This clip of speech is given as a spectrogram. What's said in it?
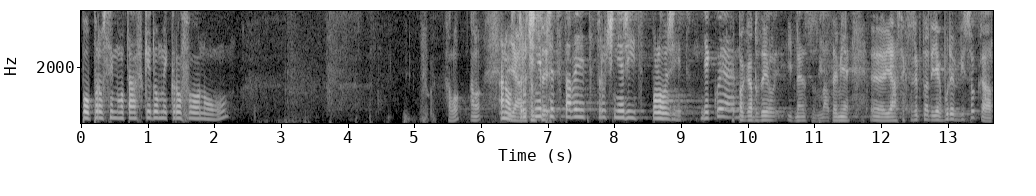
Poprosím otázky do mikrofonu. Halo? Ano, ano Já stručně si... představit, stručně říct, položit. Děkuji. Pak Absdale i dnes, znáte mě. Eh, já se chci zeptat, jak bude vysoká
